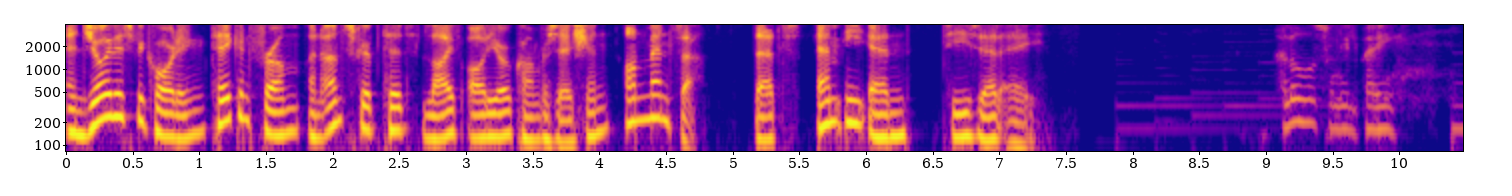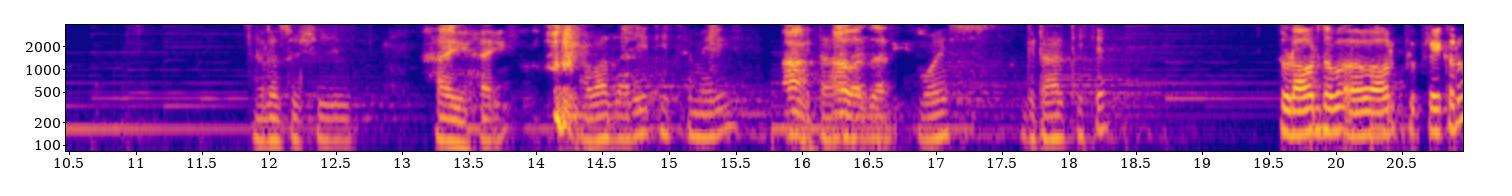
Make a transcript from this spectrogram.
Enjoy this recording taken from an unscripted live audio conversation on Mensa. That's M E N T Z A. Hello Sunil भाई हेलो सुशील हाय हाय आवाज आ रही है ठीक से मेरी हाँ, आवाज आ रही है। वॉइस गिटार ठीक है थोड़ा और दबा और प्ले करो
